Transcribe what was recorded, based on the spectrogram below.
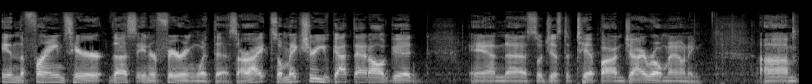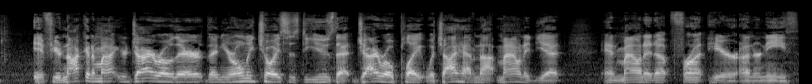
in the frames here, thus interfering with this. All right, so make sure you've got that all good. And uh, so, just a tip on gyro mounting. Um, if you're not going to mount your gyro there, then your only choice is to use that gyro plate, which I have not mounted yet and mount it up front here underneath.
